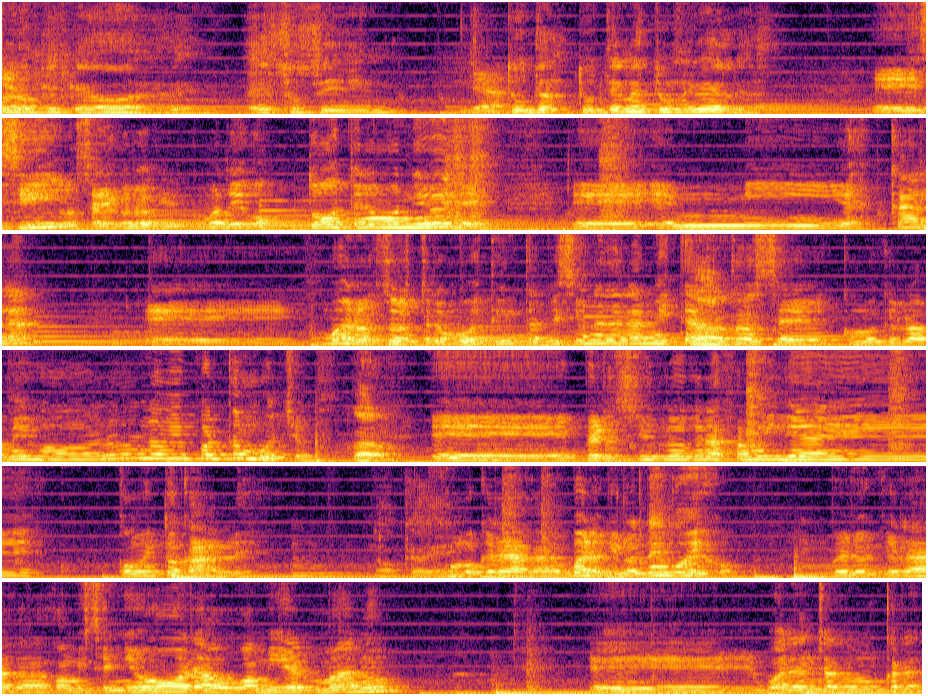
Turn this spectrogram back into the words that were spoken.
ella. lo que quedó de- de- eso sí Ya. ¿tú, te- tú tienes tus niveles Eh, sí, o sea, yo creo que, como te digo, todos tenemos niveles. Eh, en mi escala, eh, bueno, nosotros tenemos distintas visiones de la amistad, Claro. entonces, como que los amigos no, no me importan mucho. claro Eh, pero sí yo creo que la familia es como intocable. ok Como que la haga- bueno, yo no tengo hijos, pero que la haga con mi señora o a mi hermano, eh, igual entra con un cara-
